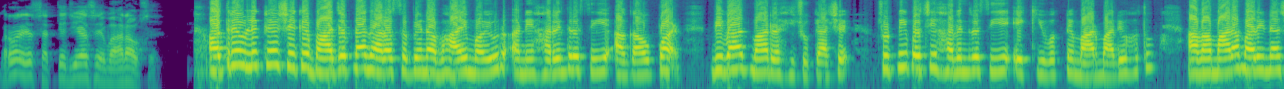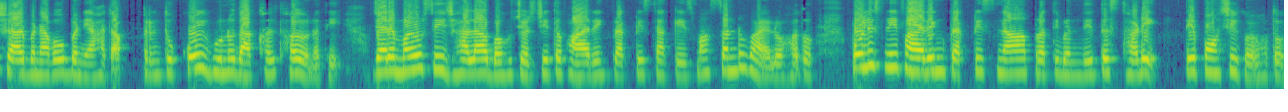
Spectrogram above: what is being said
બરાબર? એ સત્ય જે હશે, બહાર આવશે. અત્રે ઉલ્લેખનીય છે કે ભાજપના ધારાસભ્યના ભાઈ મયુર અને હરેન્દ્રસિંહ અગાઉ પણ વિવાદમાં રહી ચૂક્યા છે. ચૂંટણી પછી હરેન્દ્રસિંહે એક યુવકને માર માર્યો હતો. આવા મારામારીના ચાર બનાવો બન્યા હતા, પરંતુ કોઈ ગુનો દાખલ થયો નથી. જ્યારે મયુરસિંહ ઝાલા બહુચર્ચિત ફાયરિંગ પ્રેક્ટિસના કેસમાં સંડોવાયેલો હતો, પોલીસની ફાયરિંગ પ્રેક્ટિસના પ્રતિબંધિત સ્થળે તે પહોંચી ગયો હતો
